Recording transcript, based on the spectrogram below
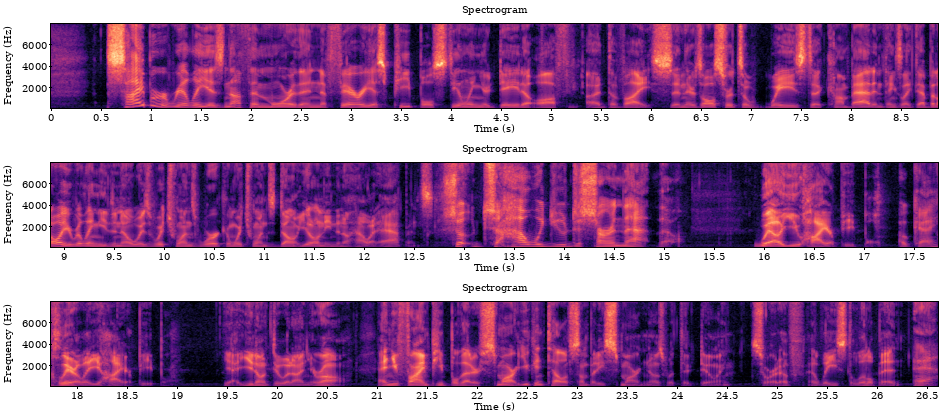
Cyber really is nothing more than nefarious people stealing your data off a device. And there's all sorts of ways to combat and things like that. But all you really need to know is which ones work and which ones don't. You don't need to know how it happens. So, so how would you discern that, though? Well, you hire people. Okay. Clearly, you hire people. Yeah, you don't do it on your own. And you find people that are smart. You can tell if somebody's smart, knows what they're doing, sort of, at least a little bit. Yeah.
